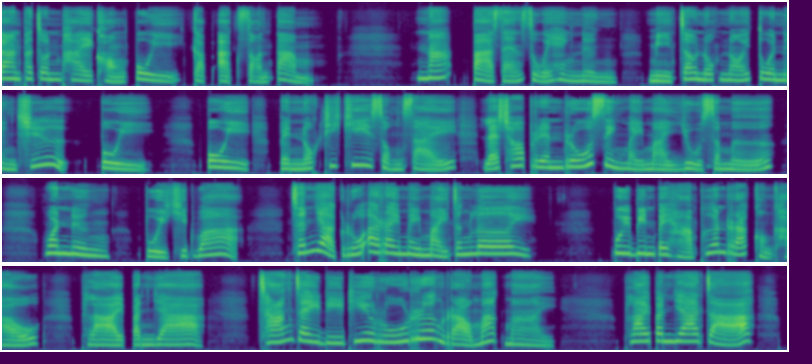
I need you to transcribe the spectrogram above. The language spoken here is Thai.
การผจญภัยของปุยกับอักษรต่ำณป่าแสนสวยแห่งหนึ่ง มีเจ้านกน้อยตัวหนึ่งชื่อ ปุย ปุยเป็นนกที่ขี้สงสัย และชอบเรียนรู้สิ่งใหม่ๆ อยู่เสมอ วันหนึ่ง ปุยคิดว่า ฉันอยากรู้อะไรใหม่ๆ จังเลย ปุยบินไปหาเพื่อนรักของเขา พลายปัญญา ช้างใจดีที่รู้เรื่องราวมากมาย พลายปัญญาจ๋า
